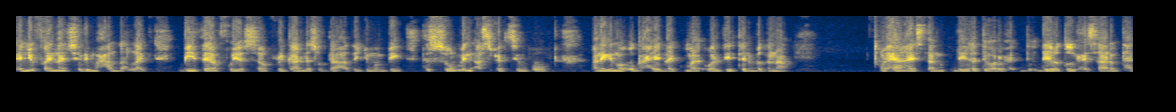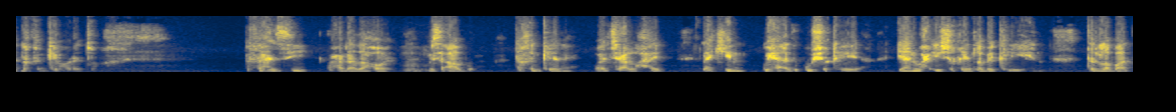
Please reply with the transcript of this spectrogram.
can you financially like be there for yourself regardless of that other human being there's so many aspects involved anigana waa ogahay like waalidiinteena badanaa waxay haystaan diiraddii hore diiraddooda waxay saaran tahay dhaqankii horeeto fahansii waxaa dhahdaa hooy mise aabo dhaqankeena waan jeclahay laakiin wixii adig kuu shaqeeya yani wax ii shaqeeya labay kala yihiin tan labaad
